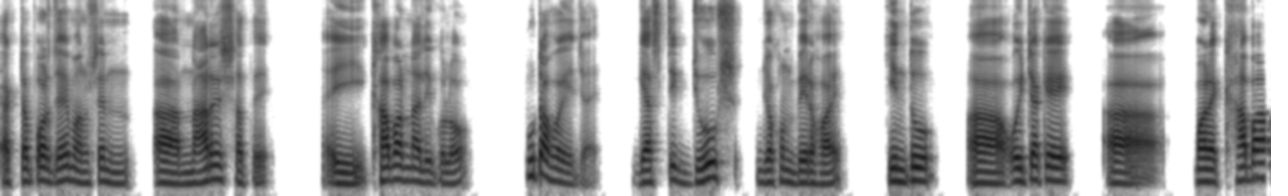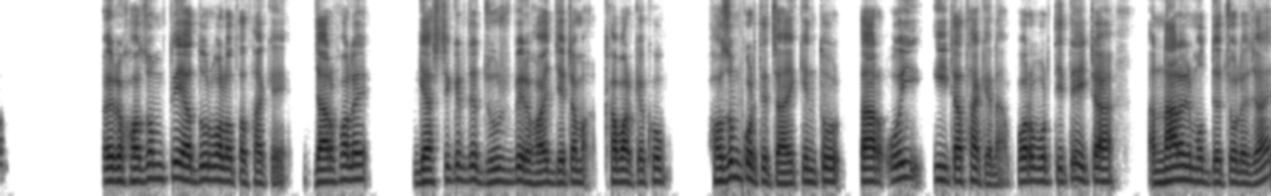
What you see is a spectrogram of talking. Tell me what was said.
একটা পর্যায়ে মানুষের ন আ নাড়ের সাথে এই খাবার নালীগুলো ফুটা হয়ে যায়। গ্যাস্ট্রিক জুস যখন বের হয় কিন্তু আ ওইটাকে মানে খাবার এর হজম ক্রিয়া দুর্বলতা থাকে। যার ফলে গ্যাস্ট্রিকের যে জুস বের হয় যেটা খাবারকে খুব হজম করতে চায় কিন্তু তার ওই ইটা থাকে না। পরবর্তীতে এটা আ নাড়ের মধ্যে চলে যায়।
